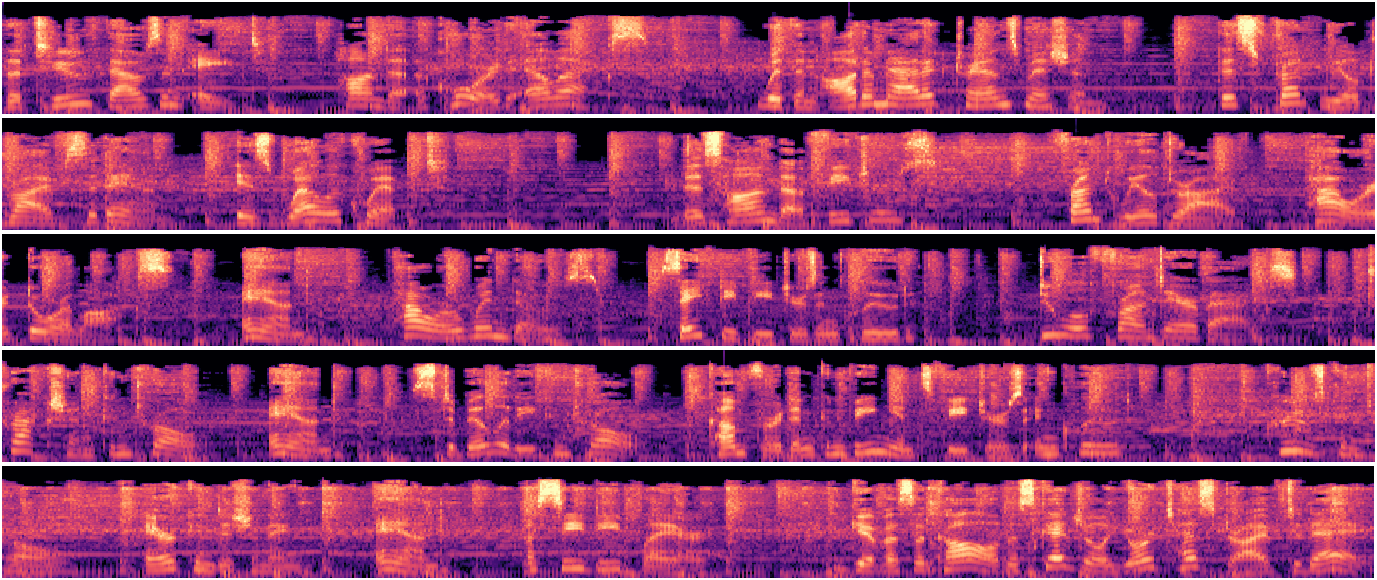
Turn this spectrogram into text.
The 2008 Honda Accord LX. With an automatic transmission, this front-wheel drive sedan is well equipped. This Honda features front-wheel drive, power door locks, and power windows. Safety features include dual front airbags, traction control, and stability control. Comfort and convenience features include cruise control, air conditioning, and a CD player. Give us a call to schedule your test drive today.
